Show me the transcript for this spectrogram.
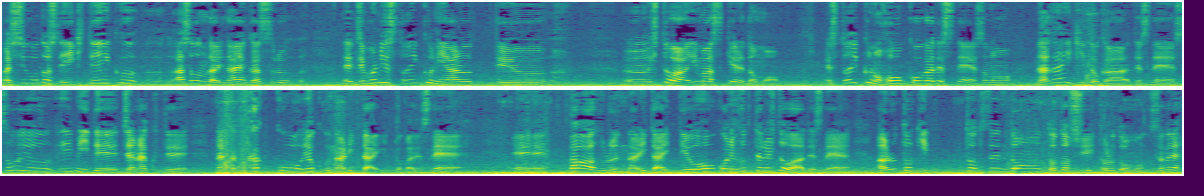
ぱ仕事して生きていく、遊んだり何やかする、で自分にストイックにやるっていう人はいますけれども、ストイックの方向がですね、その長生きとかですね、そういう意味でじゃなくて、なんか格好良くなりたいとかですね、えー、パワフルになりたいっていう方向に振ってる人はですね、ある時突然ドーンと年取ると思うんですよね。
